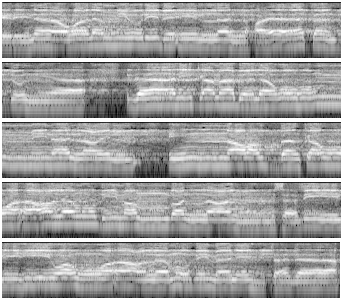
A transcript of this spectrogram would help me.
ذكرنا ولم يرد إلا الحياة الدنيا. ذلك مبلغهم من العلم. إن ربك هو أعلم بمن ضل عن سبيله وهو أعلم بمن اهتدى.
